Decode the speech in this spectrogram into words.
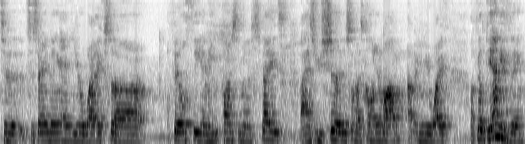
to to say anything, and your wife's uh, filthy, and he punched him in his face as you should if somebody's calling your mom, I mean your wife a filthy anything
